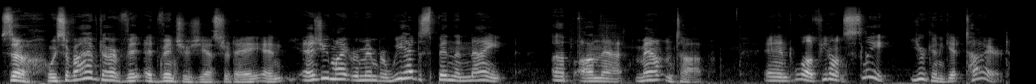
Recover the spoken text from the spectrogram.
So, we survived our adventures yesterday, and as you might remember, we had to spend the night up on that mountaintop. And, well, if you don't sleep, you're going to get tired.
